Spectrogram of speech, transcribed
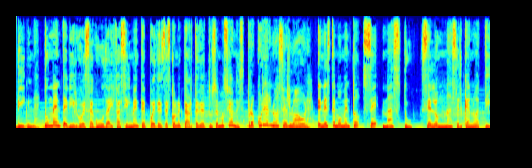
digna. Tu mente Virgo es aguda y fácilmente puedes desconectarte de tus emociones. Procura no hacerlo ahora. En este momento, sé más tú, sé lo más cercano a ti.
